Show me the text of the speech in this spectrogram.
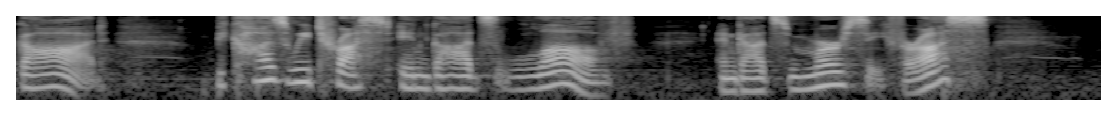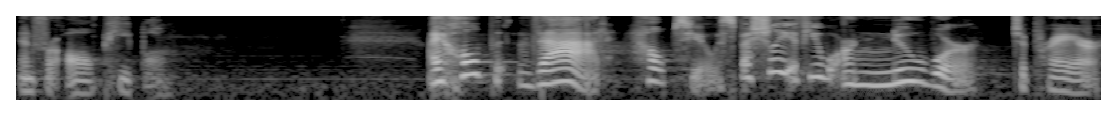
God because we trust in God's love and God's mercy for us and for all people. I hope that helps you, especially if you are newer to prayer,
